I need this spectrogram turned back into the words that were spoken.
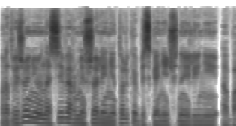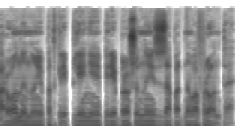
Продвижению на север мешали не только бесконечные линии обороны, но и подкрепления, переброшенные с Западного фронта.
